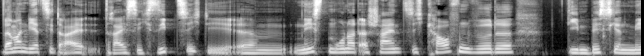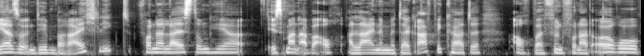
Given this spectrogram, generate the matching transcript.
Wenn man jetzt die 3070, die ähm, nächsten Monat erscheint, sich kaufen würde, die ein bisschen mehr so in dem Bereich liegt von der Leistung her, ist man aber auch alleine mit der Grafikkarte auch bei 500 Euro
